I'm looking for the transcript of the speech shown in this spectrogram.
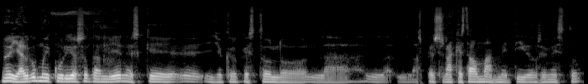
No, y algo muy curioso también es que, eh, yo creo que esto las personas que estamos más metidos en esto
